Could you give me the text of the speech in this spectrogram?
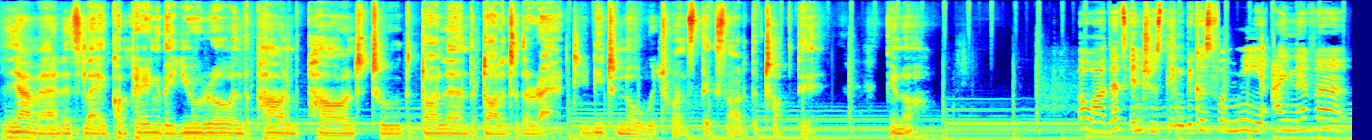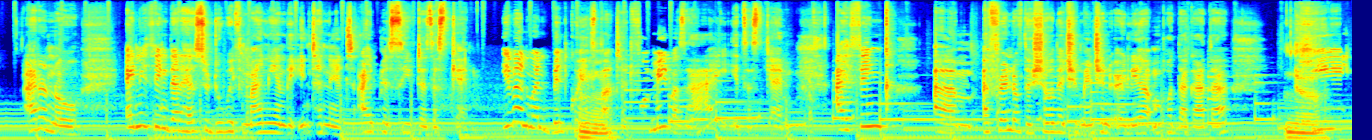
Yeah, man, it's like comparing the euro and the pound, and the pound to the dollar and the dollar to the rand. You need to know which one sticks out at the top there, you know. Oh wow, that's interesting because for me, I never, I don't know, anything that has to do with money and the internet, I perceived as a scam. Even when Bitcoin Mhm. started, for me it was hi, it's a scam. I think um, a friend of the show that you mentioned earlier, Mpho Dagada, Yeah. he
